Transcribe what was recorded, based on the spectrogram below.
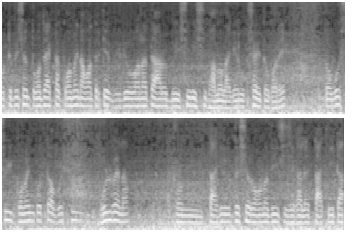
মোটিভেশন তোমাদের একটা কমেন্ট আমাদেরকে ভিডিও বানাতে আরও বেশি বেশি ভালো লাগে, উৎসাহিত করে। তো অবশ্যই কমেন্ট করতে অবশ্যই ভুলবে না। এখন টাকির উদ্দেশ্যে রওনা দিয়েছি সেখানে টাকিটা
